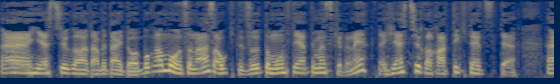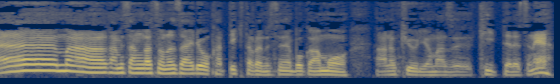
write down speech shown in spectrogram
あ冷やし中華が食べたいと。僕はもうその朝起きてずっとモンスターやってますけどね。冷やし中華買ってきたやつって。えまあ、神さんがその材料を買ってきたらですね、僕はもう、あの、きゅうりをまず切ってですね、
